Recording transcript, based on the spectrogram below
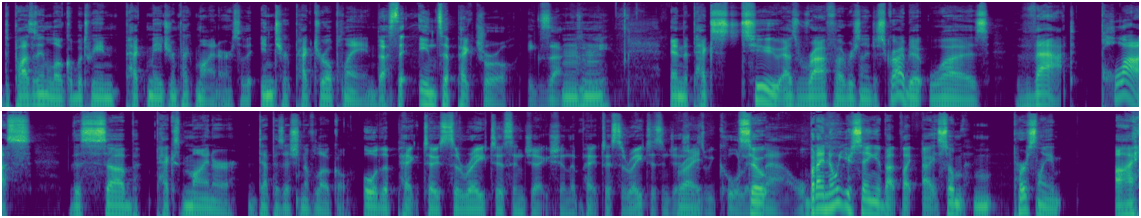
depositing local between PEC major and PEC minor, so the interpectoral plane. That's the interpectoral. Exactly. Mm-hmm. And the PECS 2, as Rafa originally described it, was that plus the sub PEX minor deposition of local. Or the pectoserratus injection. The pectoserratus injection, as we call so, it now. But I know what you're saying about like I, so personally, I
